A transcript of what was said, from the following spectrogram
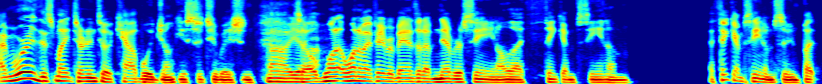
I'm worried this might turn into a cowboy junkie situation. Oh, yeah. So one one of my favorite bands that I've never seen, although I think I'm seeing them. I think I'm seeing them soon, but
